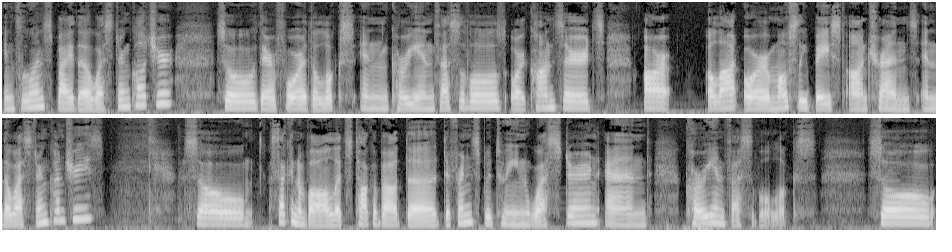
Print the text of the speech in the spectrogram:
influenced by the Western culture. So therefore, the looks in Korean festivals or concerts are a lot or mostly based on trends in the Western countries. So, second of all, let's talk about the difference between Western and Korean festival looks. So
